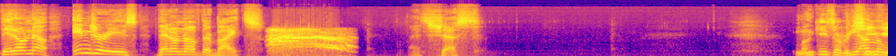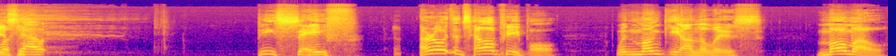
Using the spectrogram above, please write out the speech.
They don't know. Injuries, they don't know if they're bites. That's just. Monkeys are Be on the mischievous. lookout. Be safe. I don't know what to tell people with monkey on the loose. Momo.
